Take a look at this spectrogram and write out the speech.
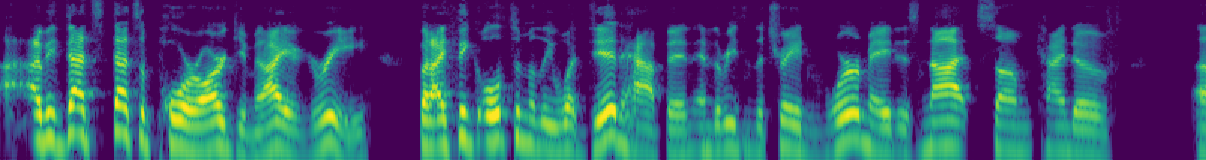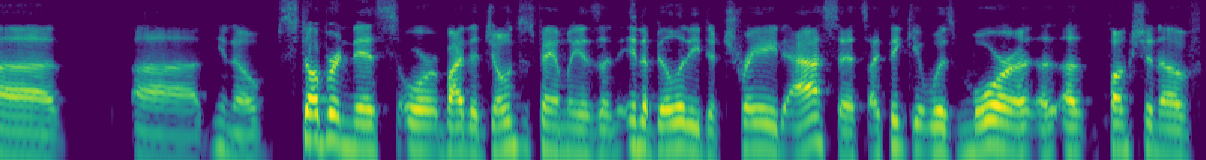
I mean, that's that's a poor argument. I agree. But I think ultimately what did happen and the reason the trade were made is not some kind of uh uh you know stubbornness or by the Joneses family as an inability to trade assets. I think it was more a, a function of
